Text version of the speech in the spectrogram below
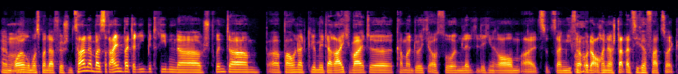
ähm, mhm. Euro muss man dafür schon zahlen, aber es ist rein batteriebetriebener Sprinter, ein paar hundert Kilometer Reichweite, kann man durchaus so im ländlichen Raum als sozusagen Liefer- mhm. oder auch in der Stadt als Lieferfahrzeug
